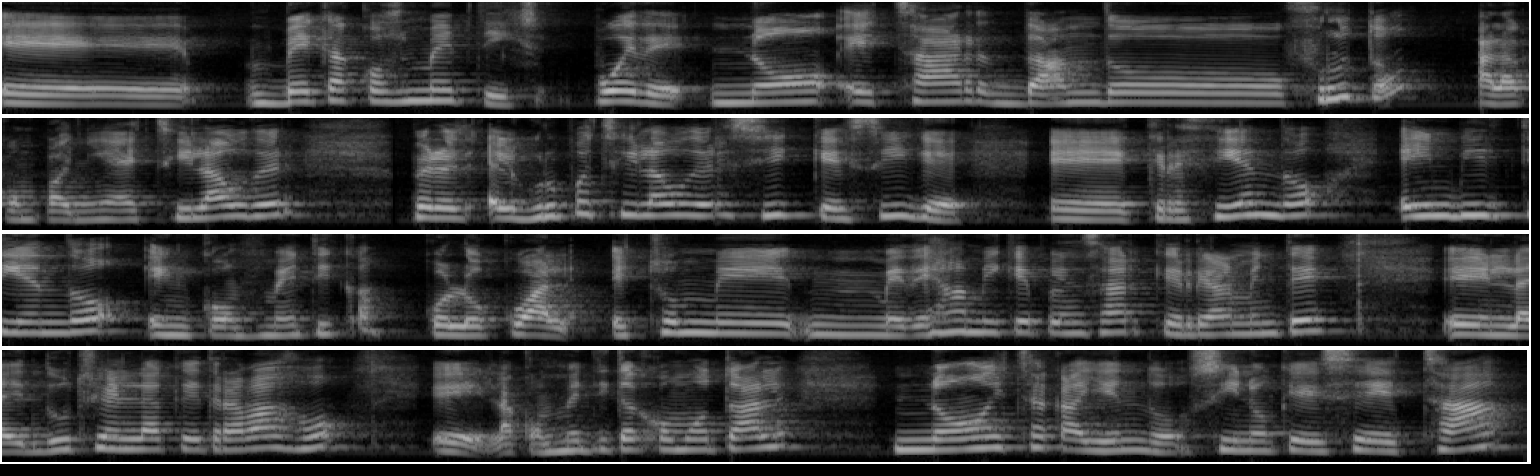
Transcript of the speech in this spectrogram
eh, Beca Cosmetics puede no estar dando fruto a la compañía Steel Lauder, pero el grupo Steel Lauder sí que sigue eh, creciendo e invirtiendo en cosmética, con lo cual esto me, deja a mí que pensar que realmente en la industria en la que trabajo, eh, la cosmética como tal no está cayendo, sino que se está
